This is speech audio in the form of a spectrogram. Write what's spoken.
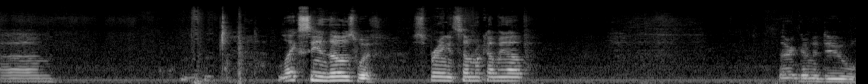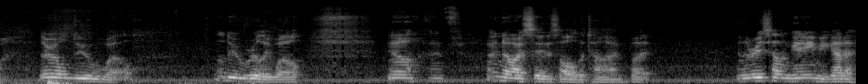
Um, like seeing those with spring and summer coming up. They're gonna do, they'll do well. They'll do really well. You know, I've, I know I say this all the time, but in the reselling game, you gotta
